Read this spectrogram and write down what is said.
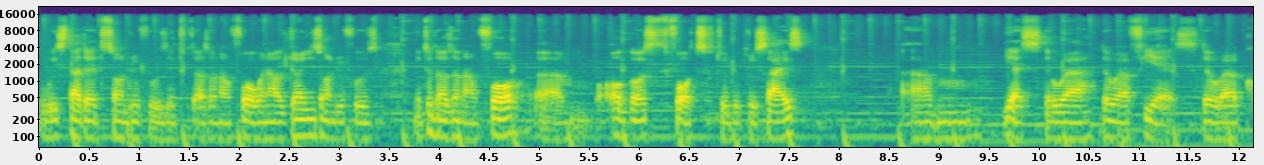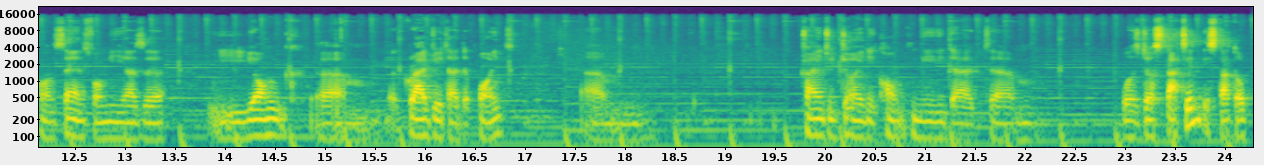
We started Sundry Foods in 2004. When I was joining Sundry Foods in 2004, um, August 4th to be precise, um, yes, there were there were fears, there were concerns for me as a young um, graduate at the point, um, trying to join a company that um, was just starting, a startup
